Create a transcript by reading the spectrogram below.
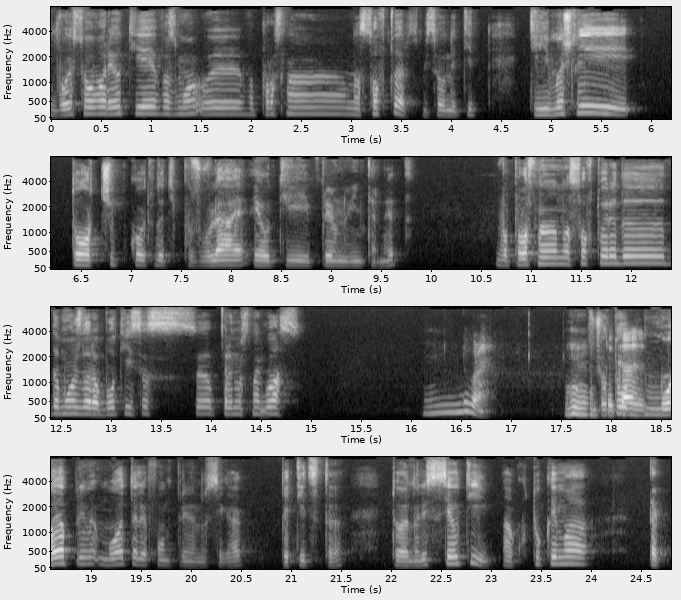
Voice over LTE е, възмо... е въпрос на, на софтуер, в смисъл не ти, ти имаш ли то чип, който да ти позволява LTE, примерно интернет, въпрос на, на софтуера да, да може да работи с пренос на глас. Добре. Защото така... моя, моя телефон, примерно сега, петицата, той е нали с LTE. Ако тук има так,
